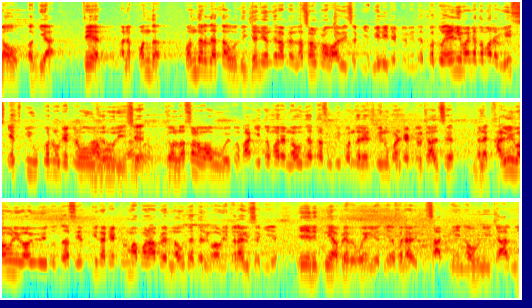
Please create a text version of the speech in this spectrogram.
નવ, અગિયાર, તેર અને પંદર પંદર દાતા સુધી જેની અંદર આપણે લસણ પણ વાવી શકીએ મિની ટ્રેક્ટરની અંદર. તો- એની માટે તમારે વીસ એચપી ઉપરનું ટ્રેક્ટર હોવું જરૂરી છે. જો લસણ વાવવું હોય તો બાકી તમારે નવ દાતા સુધી પંદર એચપીનું પણ ટ્રેક્ટર ચાલશે. અને ખાલી વાવણી વાવી હોય તો દસ એચપીના ટ્રેક્ટરમાં પણ આપણે નવ દાતાની વાવણી કરાવી શકીએ. એ રીતની આપણે વહેણી અત્યારે બનાવી છે. સાતની નવની ચારની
